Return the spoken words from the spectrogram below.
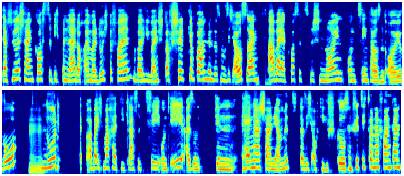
der Führerschein kostet, ich bin leider auch einmal durchgefallen, weil ich über ein Stoffschild gefahren bin, das muss ich auch sagen. Aber er kostet zwischen 9.000 und 10.000 Euro. Mhm. Nur, aber ich mache halt die Klasse C und E, also den Hängerschein ja mit, dass ich auch die großen 40 Tonner fahren kann.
